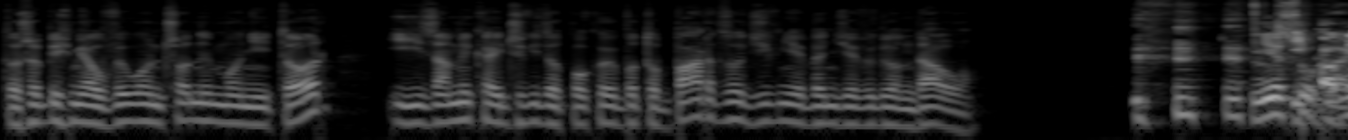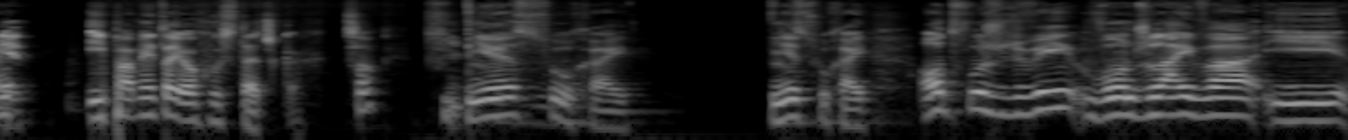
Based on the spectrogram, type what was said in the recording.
to żebyś miał wyłączony monitor i zamykaj drzwi do pokoju, bo to bardzo dziwnie będzie wyglądało. Nie słuchaj. I pamiętaj o chusteczkach. Co? Nie słuchaj. Nie słuchaj. Otwórz drzwi, włącz live'a i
